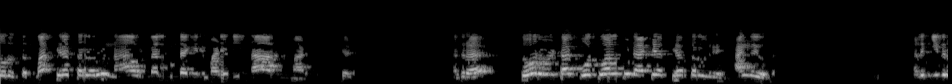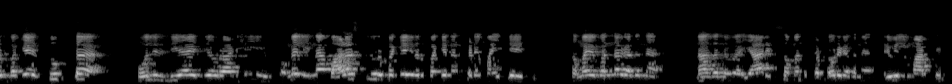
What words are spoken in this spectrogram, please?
ತೋರಿಸ್ತಾರೆ ಮತ್ತೆ ಹೇಳ್ತಾರ ಅವ್ರು, ನಾ ಅವ್ರ ಮೇಲೆ ಗುಂಡಾಗಿರಿ ಮಾಡೀನಿ, ನಾ ಅದನ್ನ ಮಾಡ್ತೀನಿ ಅಂತ ಹೇಳಿ. ಅಂದ್ರ, ಸೋರ್ ಉಲ್ಟಾ ಕೋತ್ವಾಲ್ ಕೂಡ ಆಟಿ ಅಂತ ಹೇಳ್ತಾರಲ್ರಿ, ಹಂಗ ಇವ್ರು. ಅದಕ್ಕೆ ಇದ್ರ ಬಗ್ಗೆ ಸೂಕ್ತ ಪೊಲೀಸ್ ಡಿ ಐ ಜಿ ಅವ್ರಾಗ್ಲಿ ಆಮೇಲೆ ಇನ್ನ ಬಹಳಷ್ಟು ಇವ್ರ ಬಗ್ಗೆ, ಇದ್ರ ಬಗ್ಗೆ ನನ್ನ ಕಡೆ ಮಾಹಿತಿ ಐತಿ. ಸಮಯ ಬಂದಾಗ ಅದನ್ನ ನಾ ಅದನ್ನ ಯಾರಿಗೆ ಸಂಬಂಧಪಟ್ಟವ್ರಿಗೆ ಅದನ್ನ ರಿವೀಲ್ ಮಾಡ್ತೀನಿ.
